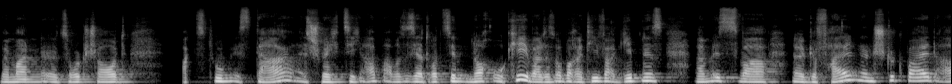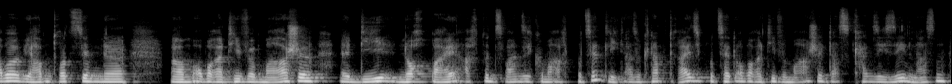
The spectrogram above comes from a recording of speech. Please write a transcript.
wenn man äh, zurückschaut, Wachstum ist da, es schwächt sich ab, aber es ist ja trotzdem noch okay, weil das operative Ergebnis ähm, ist zwar äh, gefallen ein Stück weit, aber wir haben trotzdem eine ähm, operative Marge, äh, die noch bei 28,8 Prozent liegt. Also knapp 30 Prozent operative Marge, das kann sich sehen lassen.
